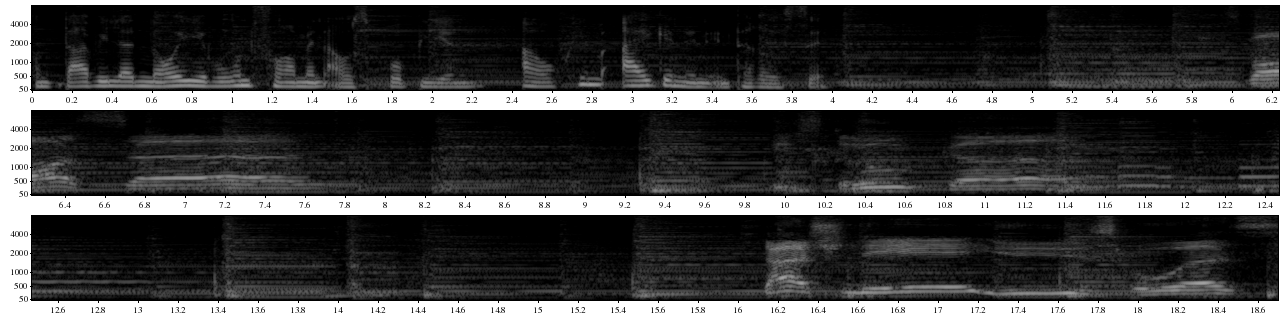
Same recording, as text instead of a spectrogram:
Und da will er neue Wohnformen ausprobieren, auch im eigenen Interesse. Das Wasser trocken. der Schnee ist heiß.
